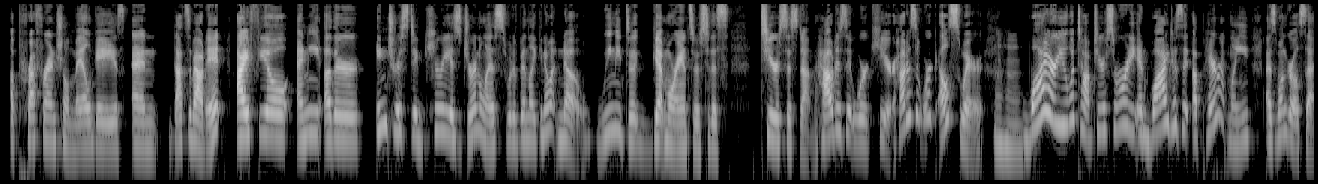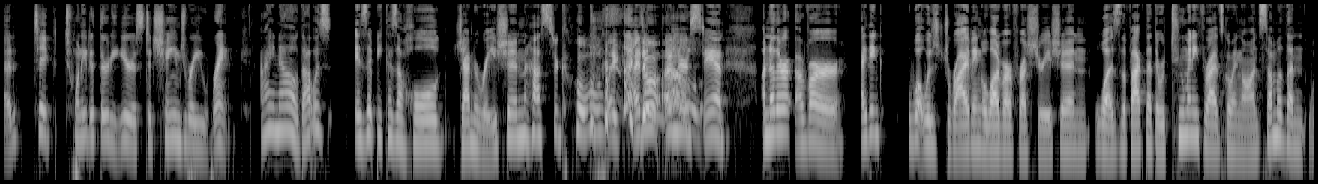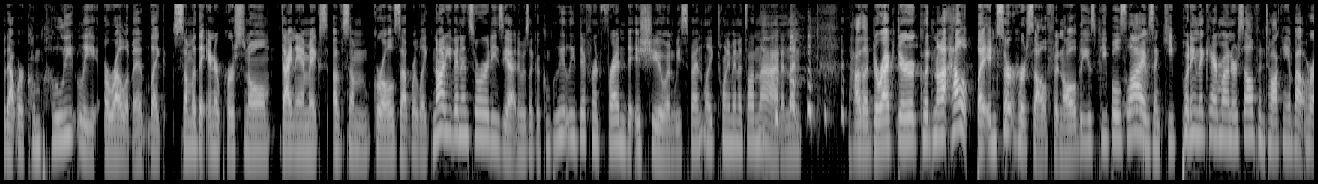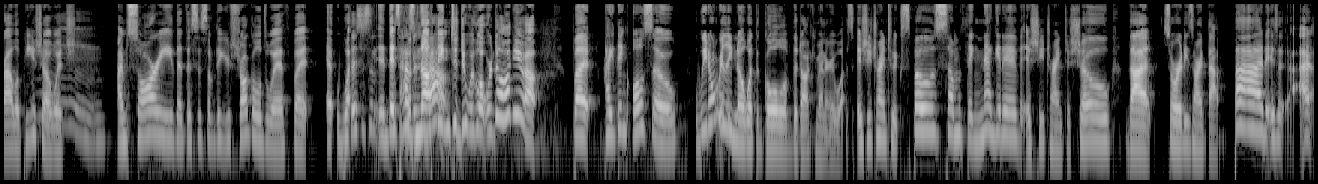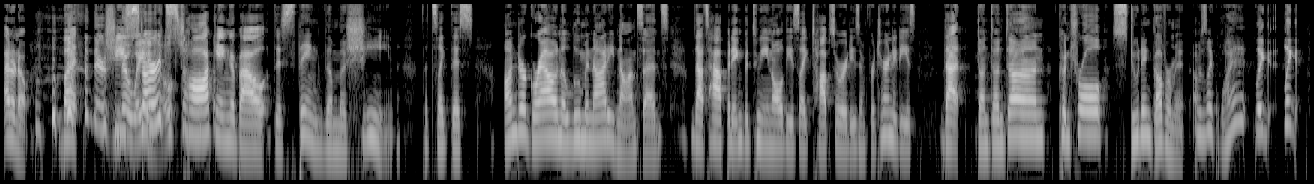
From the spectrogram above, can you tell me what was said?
a preferential male gaze, and that's about it. I feel any other interested, curious journalists would have been like, you know what? No, we need to get more answers to this tier system. How does it work here? How does it work elsewhere? Mm-hmm. Why are you a top tier sorority? And why does it apparently, as one girl said, take 20 to 30 years to change where you rank? I know. That was is it because a whole generation has to go? Like I, don't, don't understand. Another of our I think what was driving a lot of our frustration was the fact that there were too many threads going on, some of them that were completely irrelevant, like some of the interpersonal dynamics of some girls that were like not even in sororities yet. And it was like a completely different friend issue. And we spent like 20 minutes on that. And then how the director could not help but insert herself in all these people's lives and keep putting the camera on herself and talking about her alopecia, which mm. I'm sorry that this is something you struggled with, but it, what, This isn't this has nothing about. to do with what we're talking about. But I think also we don't really know what the goal of the documentary was. Is she trying to expose something negative? Is she trying to show that sororities aren't that bad? Is it? I, I don't know. But she no starts talking about this thing, the machine, that's like this underground Illuminati nonsense that's happening between all these like top sororities and fraternities that dun dun dun control student government. I was like, what? Like like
